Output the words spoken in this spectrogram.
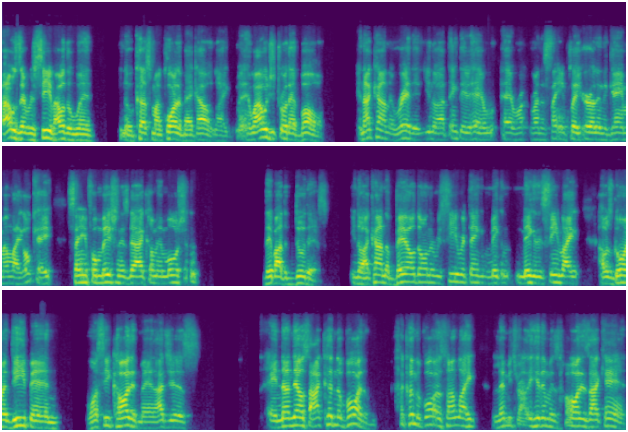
I was the receiver, I would have went, you know, cuss my quarterback out. Like, man, why would you throw that ball? And I kind of read it. You know, I think they had had run the same play early in the game. I'm like, okay, same formation. This guy coming in motion. They about to do this you know, I kind of bailed on the receiver thing, making making it seem like I was going deep. And once he caught it, man, I just ain't nothing else. I couldn't avoid him. I couldn't avoid him. So I'm like, let me try to hit him as hard as I can.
